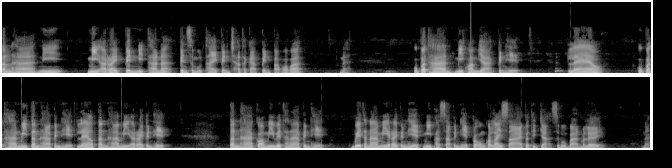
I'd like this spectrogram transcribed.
ตัณหานี้มีอะไรเป็นนิทานะ เป็นสมุทัย เป็นชาตกะ เป็นปภาวะนะอุปทานมีความอยากเป็นเหตุ แล้วอุปทานมีตัณหาเป็นเหตุ แล้วตัณหามีอะไรเป็นเหตุ ตัณหาก็มีเวทนาเป็นเหตุ เวทนามีอะไรเป็นเหตุ มีภาษาเป็นเหตุ พระองค์ก็ไล่สายปฏิจจสมุปบาทมาเลยนะ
